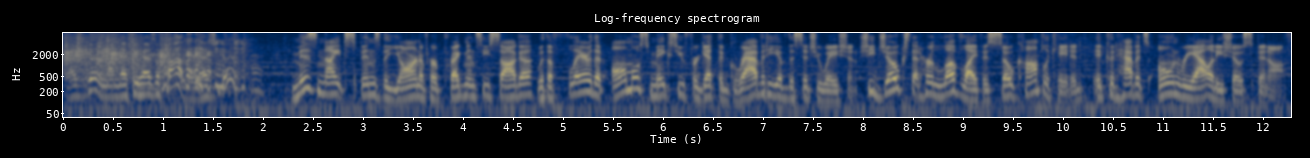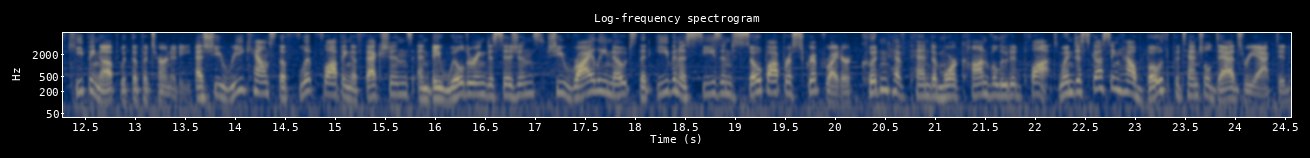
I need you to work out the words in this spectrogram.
That's good. My nephew has a father. That's good. Ms. Knight spins the yarn of her pregnancy saga with a flair that almost makes you forget the gravity of the situation. She jokes that her love life is so complicated, it could have its own reality show spin-off, keeping up with the paternity. As she recounts the flip-flopping affections and bewildering decisions, she wryly notes that even a seasoned soap opera scriptwriter couldn't have penned a more convoluted plot. When discussing how both potential dads reacted,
